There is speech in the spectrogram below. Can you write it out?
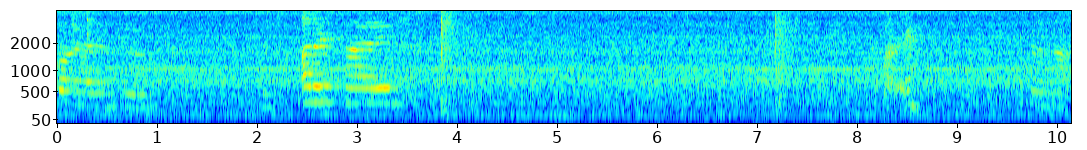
go ahead and do this other side. Sorry. I'm not.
